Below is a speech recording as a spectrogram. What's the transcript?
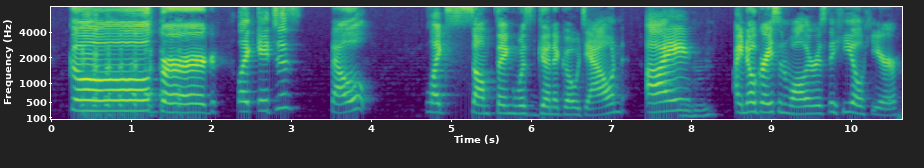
Goldberg. like it just felt like something was gonna go down. I mm-hmm. I know Grayson Waller is the heel here.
